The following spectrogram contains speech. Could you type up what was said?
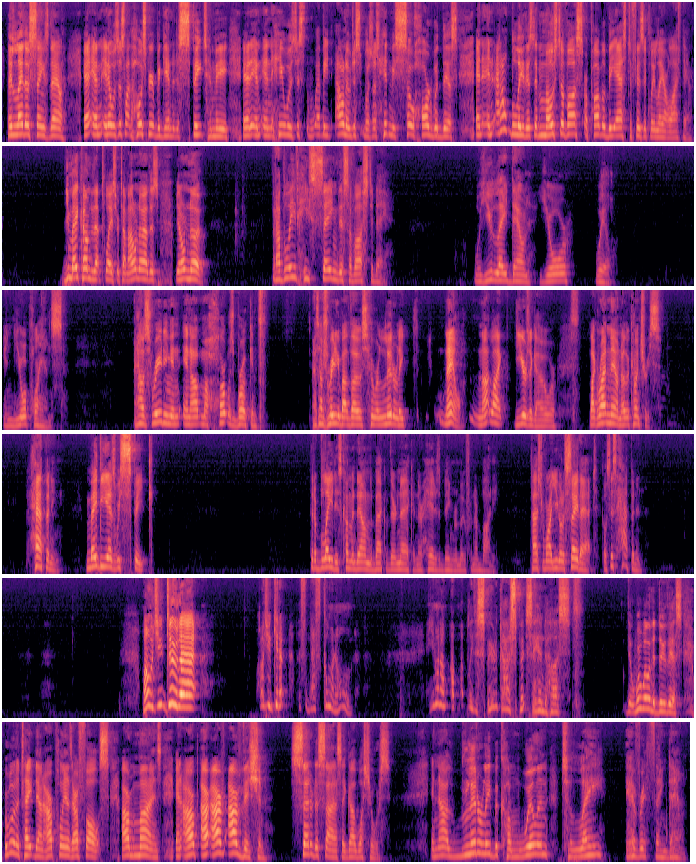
They lay those things down. And, and, and, it was just like the Holy Spirit began to just speak to me. And, and, and he was just, I mean, I don't know, just was just hitting me so hard with this. And, and I don't believe this, that most of us are probably be asked to physically lay our life down. You may come to that place or time. I don't know how this, you don't know. But I believe he's saying this of us today. Will you lay down your will and your plans? And I was reading, and, and I, my heart was broken as I was reading about those who are literally now, not like years ago or like right now in other countries, happening, maybe as we speak, that a blade is coming down the back of their neck and their head is being removed from their body. Pastor, why are you going to say that? Because it's happening. Why would you do that? How did you get up? Listen, that's going on. You know what? I, I believe the Spirit of God is saying to us that we're willing to do this. We're willing to take down our plans, our thoughts, our minds, and our, our, our, our vision, set it aside and say, God, what's yours? And now literally become willing to lay everything down.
